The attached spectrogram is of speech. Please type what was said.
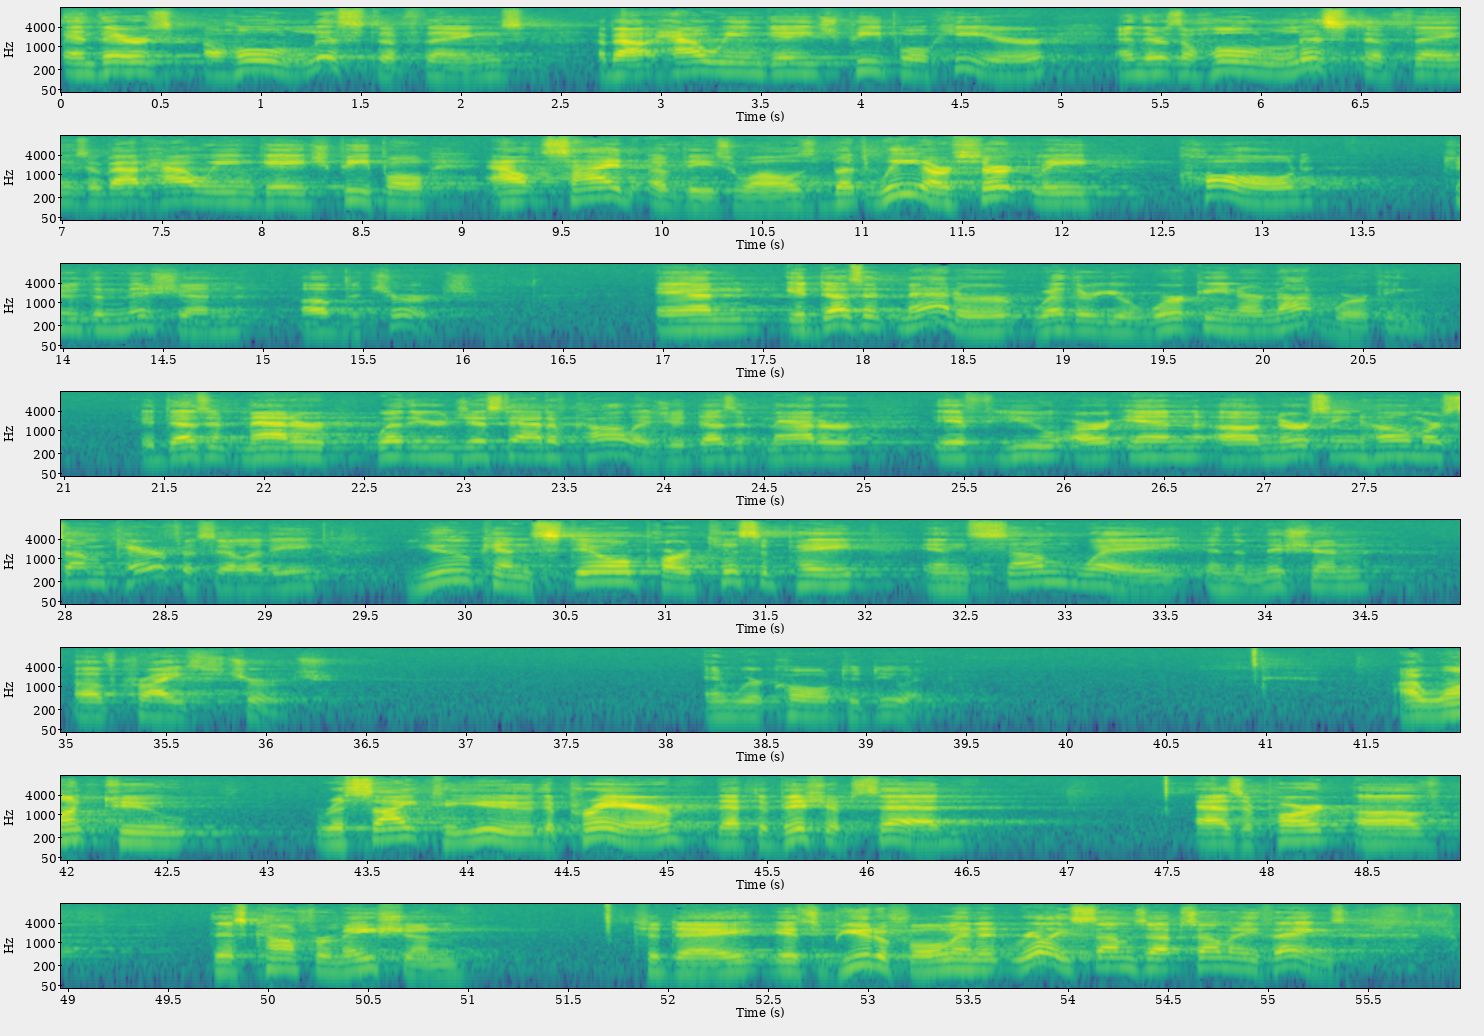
And there's a whole list of things about how we engage people here, and there's a whole list of things about how we engage people outside of these walls, but we are certainly called to the mission of the church. And it doesn't matter whether you're working or not working. It doesn't matter whether you're just out of college. It doesn't matter if you are in a nursing home or some care facility. You can still participate in some way in the mission of Christ's church. And we're called to do it. I want to recite to you the prayer that the bishop said as a part of this confirmation today. It's beautiful and it really sums up so many things.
